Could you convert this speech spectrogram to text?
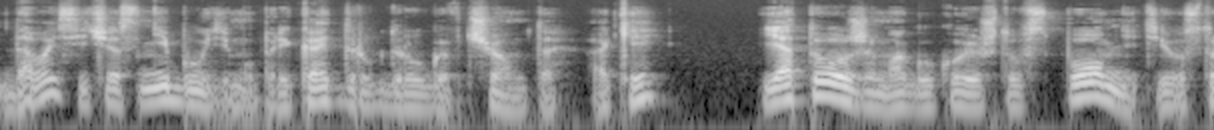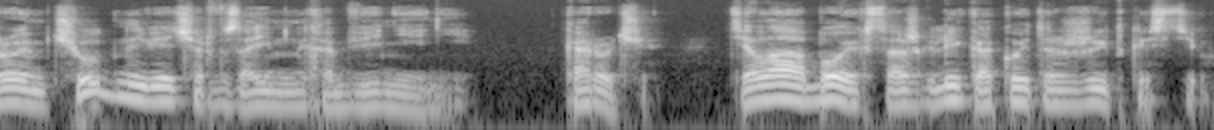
давай сейчас не будем упрекать друг друга в чем-то, окей? Я тоже могу кое-что вспомнить и устроим чудный вечер взаимных обвинений. Короче, тела обоих сожгли какой-то жидкостью,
